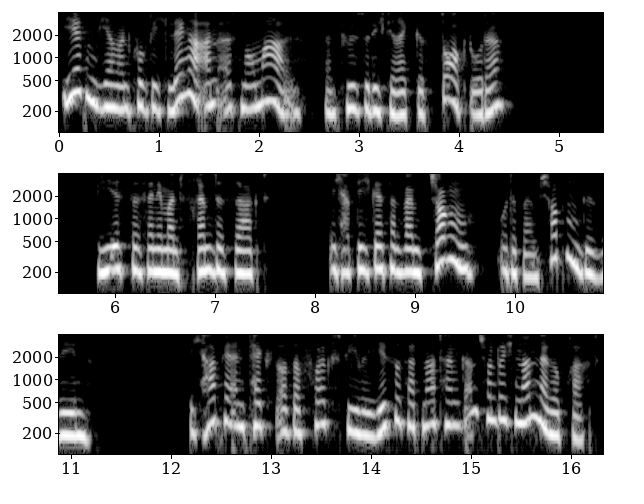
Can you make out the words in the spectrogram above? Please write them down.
Irgendjemand guckt dich länger an als normal, dann fühlst du dich direkt gestalkt, oder? Wie ist es, wenn jemand Fremdes sagt, ich habe dich gestern beim Joggen oder beim Shoppen gesehen? Ich habe hier einen Text aus der Volksbibel. Jesus hat Nathan ganz schön durcheinander gebracht.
